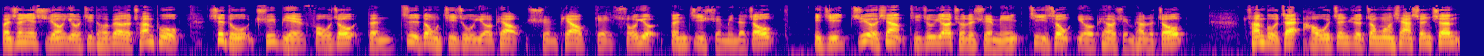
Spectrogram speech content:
本身也使用邮寄投票的川普，试图区别佛州等自动寄出邮票选票给所有登记选民的州，以及只有向提出要求的选民寄送邮票选票的州。川普在毫无证据的状况下声称，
